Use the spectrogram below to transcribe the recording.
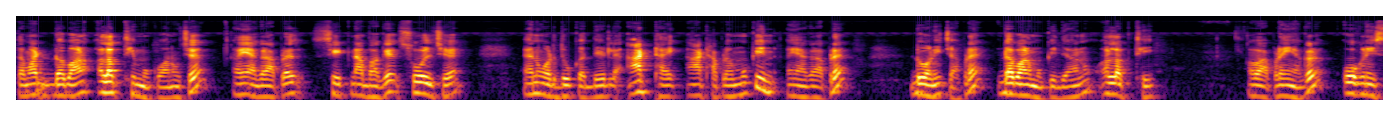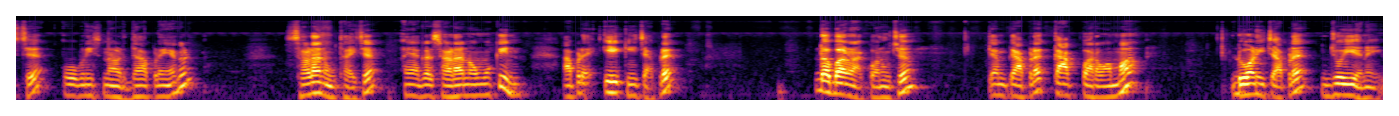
તમારે દબાણ અલગથી મૂકવાનું છે. અહીં આગળ આપણે સીટના ભાગે સોલ છે. એનું અડધું કરી દઈએ એટલે આઠ થાય. આઠ આપણે મૂકીને અહીં આગળ આપણે દોઢ ઇંચ આપણે દબાણ મૂકી દેવાનું અલગથી. હવે આપણે અહીં આગળ ઓગણીસ છે. ઓગણીસના અડધા આપણે અહીં આગળ સાડા નવ થાય છે. અહીં આગળ સાડા નવ મૂકીને આપણે એક ઇંચ આપણે દબાણ રાખવાનું છે. કેમ કે આપણે કાપ પાડવામાં દોઢ ઇંચ આપણે જોઈએ નહીં.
